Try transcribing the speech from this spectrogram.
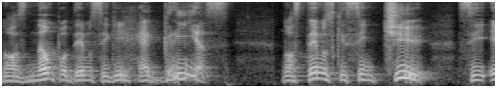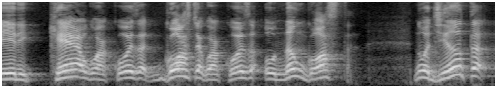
Nós não podemos seguir regrinhas. Nós temos que sentir se ele quer alguma coisa, gosta de alguma coisa ou não gosta. Não adianta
